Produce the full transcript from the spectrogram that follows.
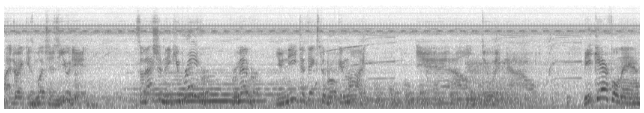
I drank as much as you did. So that should make you braver. Remember, you need to fix the broken mine. Yeah, I'll do it now. Be careful, man.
